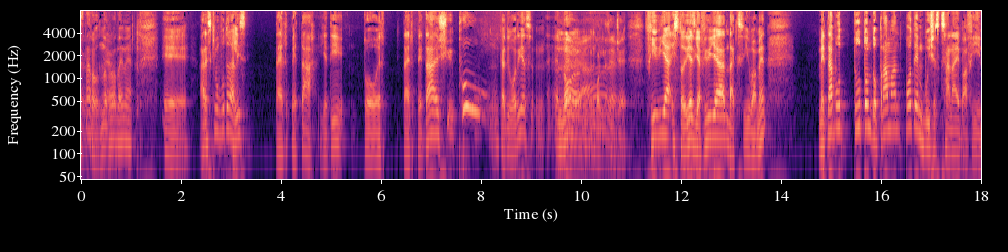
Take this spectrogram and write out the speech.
Στα ρόδια. Τα πράγματα είναι. Ε, αρέσκει μου που το λαλεί τα ερπετά. Γιατί το ερπετά τα ερπετά έχει που οι κατηγορίες ενώ φίδια, ιστορίες για φίδια, εντάξει, είπαμε. Μετά από τούτον το πράγμα, πότε που είσαι ξανά επαφή,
